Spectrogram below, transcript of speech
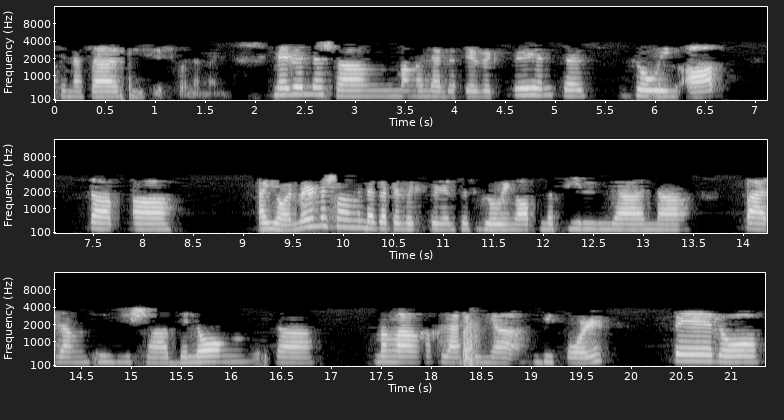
kasi nasa thesis ko naman. Meron na siyang mga negative experiences growing up. Tap, uh, ayun, meron na siyang negative experiences growing up na feel niya na parang hindi siya belong sa mga kaklase niya before. Pero,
